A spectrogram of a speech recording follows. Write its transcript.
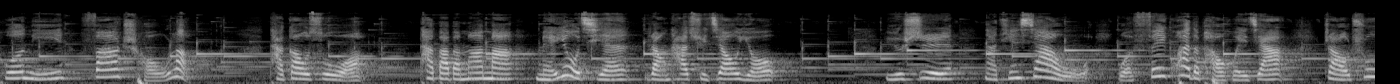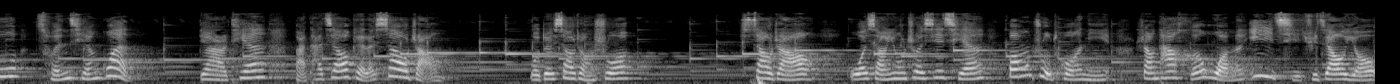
托尼发愁了，他告诉我，他爸爸妈妈没有钱让他去郊游。于是那天下午，我飞快地跑回家，找出存钱罐，第二天把它交给了校长。我对校长说：“校长，我想用这些钱帮助托尼，让他和我们一起去郊游。”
